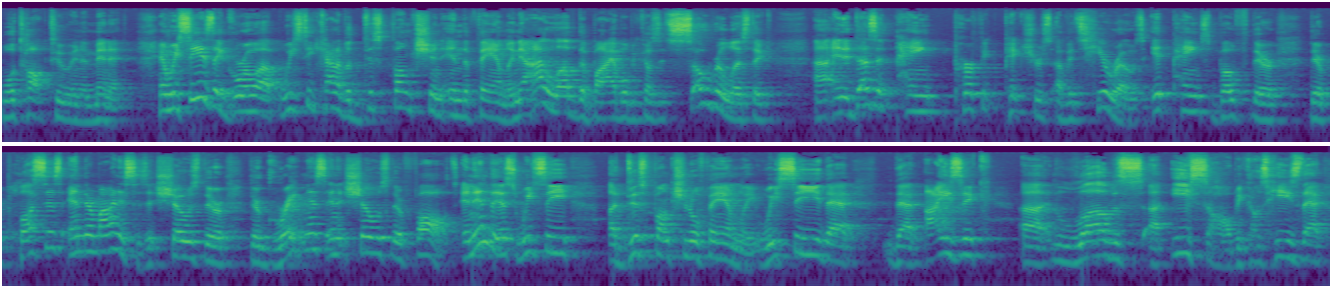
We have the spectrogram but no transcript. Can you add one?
we'll talk to in a minute. And we see as they grow up, we see kind of a dysfunction in the family. Now, I love the Bible because it's so realistic uh, and it doesn't paint perfect pictures of its heroes. It paints both their, their pluses and their minuses. It shows their, their greatness and it shows their faults. And in this, we see a dysfunctional family. We see that, that Isaac uh, loves uh, Esau because he's that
